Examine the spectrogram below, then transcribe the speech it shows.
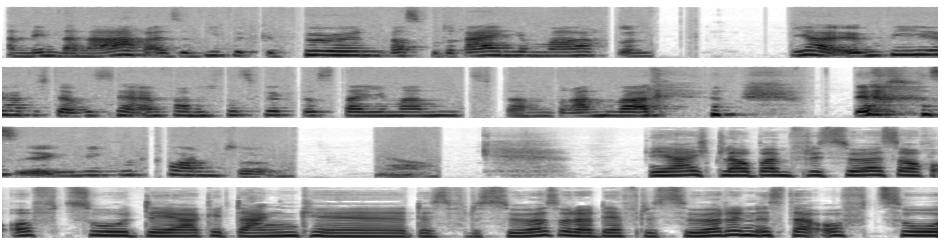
an dem danach. Also wie wird geföhnt, was wird reingemacht und ja, irgendwie hatte ich da bisher einfach nicht das Glück, dass da jemand dann dran war, der das irgendwie gut konnte. Ja. Ja, ich glaube, beim Friseur ist auch oft so der Gedanke des Friseurs oder der Friseurin ist da oft so,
